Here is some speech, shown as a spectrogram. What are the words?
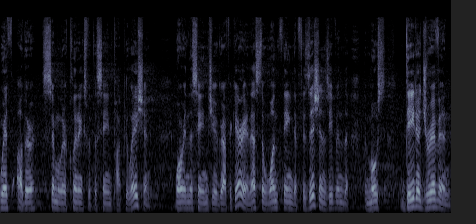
with other similar clinics with the same population or in the same geographic area. And that's the one thing that physicians, even the, the most data-driven,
